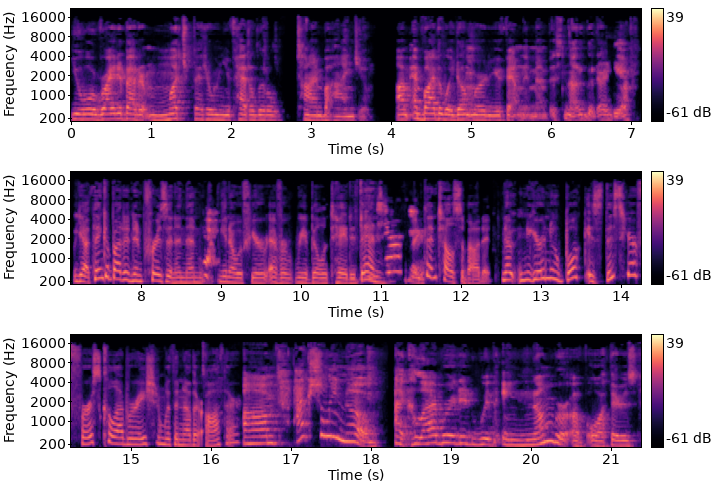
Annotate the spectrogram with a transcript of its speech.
You will write about it much better when you've had a little time behind you. Um, and by the way, don't murder your family members. Not a good idea. Yeah, think about it in prison, and then yeah. you know if you're ever rehabilitated, then exactly. then tell us about it. Now, your new book is this your first collaboration with another author? Um, actually, no. I collaborated with a number of authors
